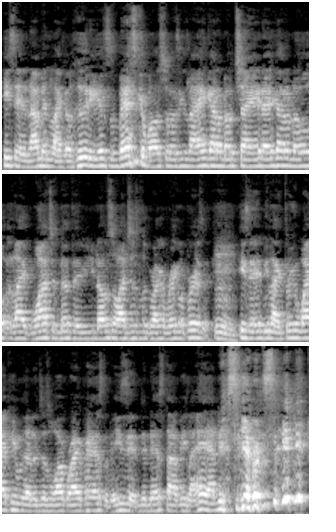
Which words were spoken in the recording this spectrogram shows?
He said and I'm in like a hoodie and some basketball shorts. He's like I ain't got no chain, I ain't got no like watch or nothing, you know. So I just look like a regular person. Hmm. He said it'd be like three white people that'll just walk right past him. He said then they'll stop me like Hey, I need to see your receipt.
